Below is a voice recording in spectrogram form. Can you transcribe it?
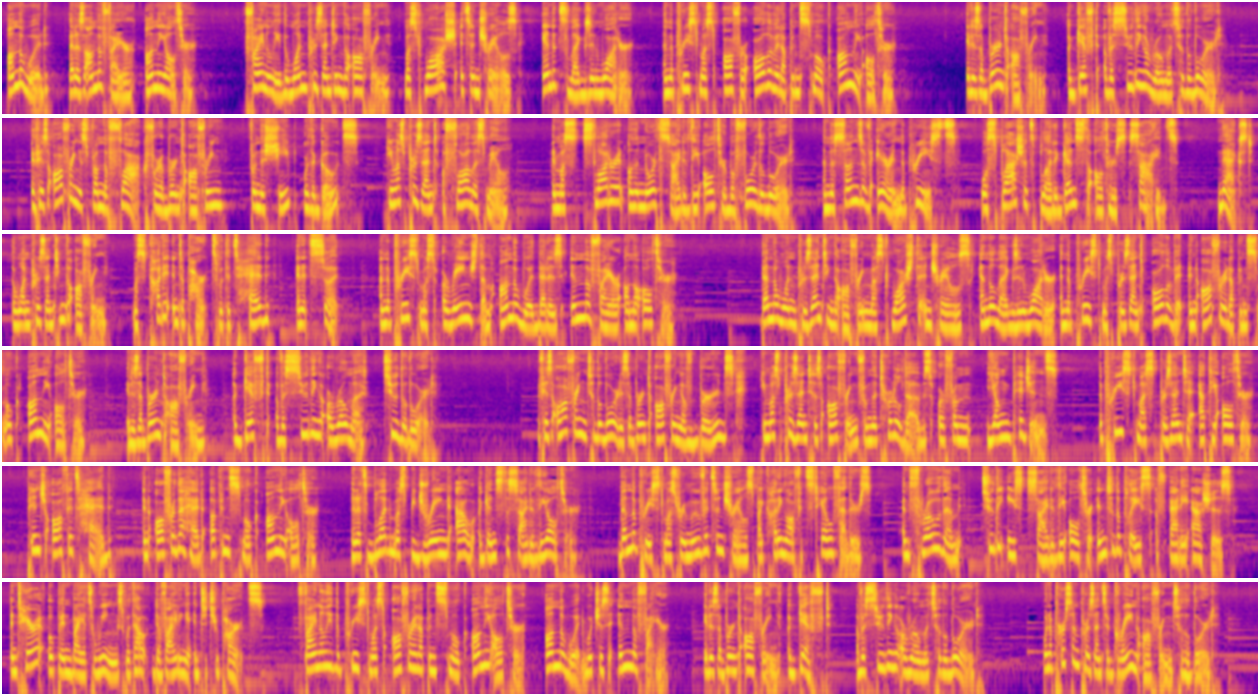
on the wood that is on the fire on the altar. Finally, the one presenting the offering must wash its entrails and its legs in water, and the priest must offer all of it up in smoke on the altar. It is a burnt offering, a gift of a soothing aroma to the Lord. If his offering is from the flock for a burnt offering, from the sheep or the goats, he must present a flawless male and must slaughter it on the north side of the altar before the Lord, and the sons of Aaron, the priests, will splash its blood against the altar's sides. Next, the one presenting the offering must cut it into parts with its head and its suet, and the priest must arrange them on the wood that is in the fire on the altar. Then the one presenting the offering must wash the entrails and the legs in water, and the priest must present all of it and offer it up in smoke on the altar. It is a burnt offering, a gift of a soothing aroma to the Lord. If his offering to the Lord is a burnt offering of birds, he must present his offering from the turtle doves or from young pigeons. The priest must present it at the altar, pinch off its head, and offer the head up in smoke on the altar, and its blood must be drained out against the side of the altar. Then the priest must remove its entrails by cutting off its tail feathers and throw them to the east side of the altar into the place of fatty ashes and tear it open by its wings without dividing it into two parts. Finally, the priest must offer it up in smoke on the altar, on the wood which is in the fire. It is a burnt offering, a gift of a soothing aroma to the Lord. When a person presents a grain offering to the Lord,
